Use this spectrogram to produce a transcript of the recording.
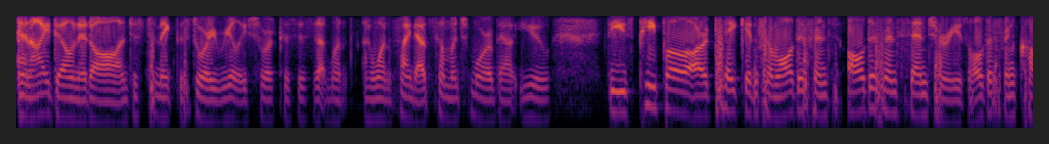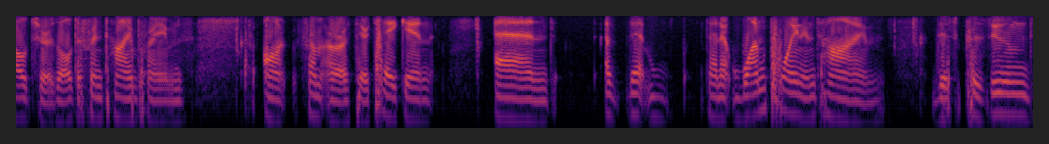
and I don't at all. And just to make the story really short, because I want I want to find out so much more about you. These people are taken from all different all different centuries, all different cultures, all different time frames on from Earth. They're taken, and uh, then then at one point in time, this presumed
